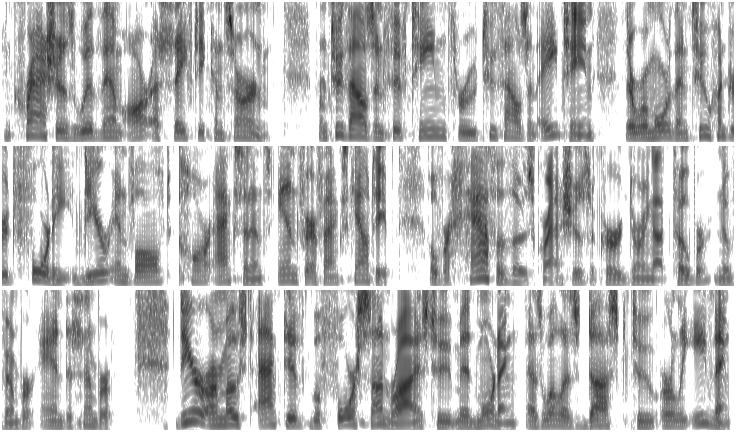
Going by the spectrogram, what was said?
and crashes with them are a safety concern. From 2015 through 2018, there were more than 240 deer involved car accidents in Fairfax County. Over half of those crashes occurred during October, November, and December. Deer are most active before sunrise to mid morning, as well as dusk to early evening,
